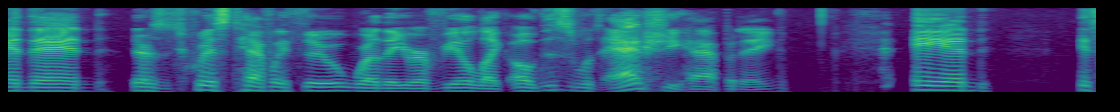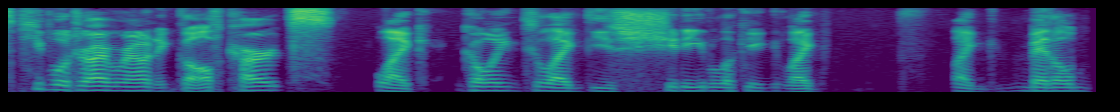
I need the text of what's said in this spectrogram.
and then there's a twist halfway through where they reveal like, oh, this is what's actually happening, and it's people driving around in golf carts, like going to like these shitty looking like like metal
